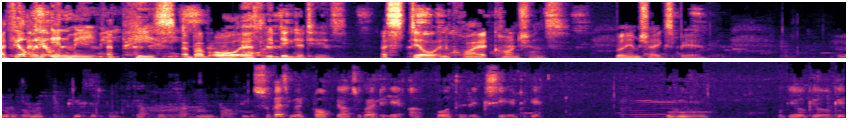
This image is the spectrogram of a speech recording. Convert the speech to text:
I feel within me a peace above all earthly dignities, a still and quiet conscience. William Shakespeare. So guys मैं टॉप पे आ चुका है ठीक है आप बहुत रिक्सी है ठीक है ओके ओके ओके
